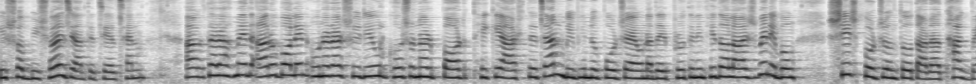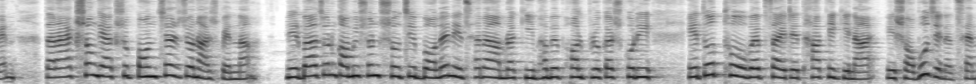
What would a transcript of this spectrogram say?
এইসব বিষয়ে জানতে চেয়েছেন। আখতার আহমেদ আরও বলেন, ওনারা শিডিউল ঘোষণার পর থেকে আসতে চান। বিভিন্ন পর্যায়ে ওনাদের প্রতিনিধি দল আসবেন এবং শেষ পর্যন্ত তারা থাকবেন। তারা একসঙ্গে একশো পঞ্চাশ জন আসবেন না। নির্বাচন কমিশন সচিব বলেন, এছাড়া আমরা কীভাবে ফল প্রকাশ করি, এ তথ্য ওয়েবসাইটে থাকে কিনা, এসবও জেনেছেন।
